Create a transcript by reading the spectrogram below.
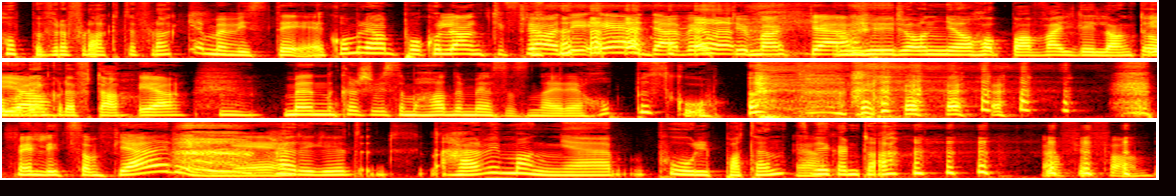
Hoppe fra flak til flak? Ja, men hvis det er, kommer an på hvor langt ifra det er der, vet du, Marte. Hun Ronja hoppa veldig langt over Ja. den kløfta. Ja, Mm. men kanskje hvis de hadde med seg sånne der hoppesko. Med litt sånn fjæring i. Herregud, her har vi mange polpatent Ja. vi kan ta. Ja, fy faen.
